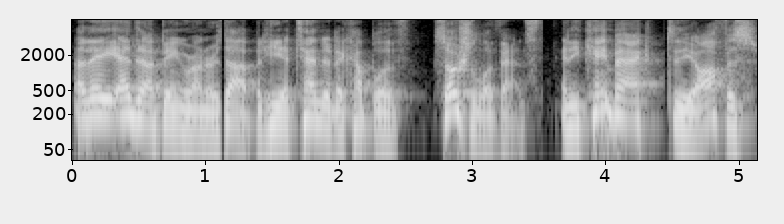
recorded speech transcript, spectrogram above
Uh, they ended up being runners up, but he attended a couple of social events. And he came back to the office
